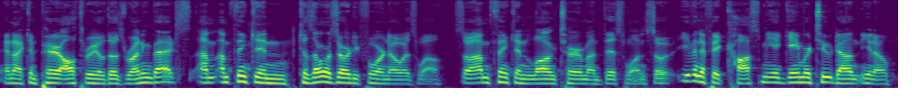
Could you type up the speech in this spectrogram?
and I compare all three of those running backs, I'm, I'm thinking because I was already 4 0 as well. So I'm thinking long term on this one. So even if it costs me a game or two down, you know,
